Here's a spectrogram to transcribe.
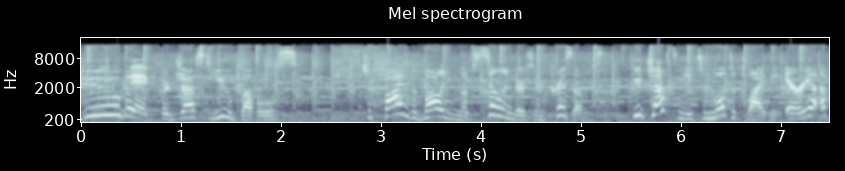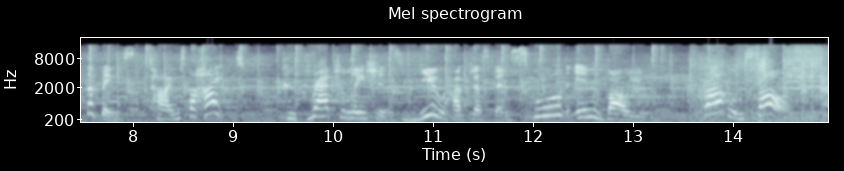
too big for just you, Bubbles. To find the volume of cylinders and prisms, you just need to multiply the area of the base times the height. Congratulations, you have just been schooled in volume. Problem solved!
